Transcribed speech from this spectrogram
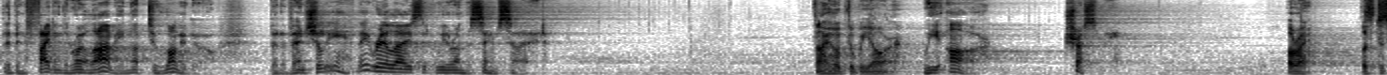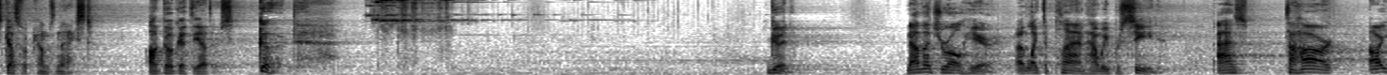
they'd been fighting the Royal Army not too long ago. But eventually, they realized that we are on the same side. I hope that we are. We are. Trust me. All right, let's discuss what comes next. I'll go get the others. Good. Good. Now that you're all here, I'd like to plan how we proceed. As Tahar, I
